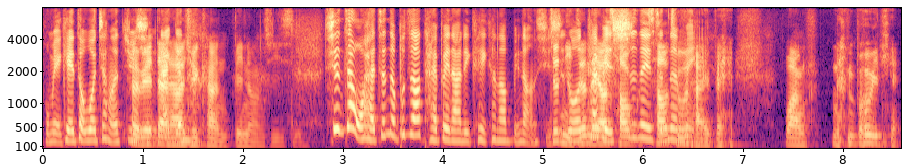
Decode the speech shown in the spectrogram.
我们也可以透过这样的剧情来跟他去看槟榔西施。现在我还真的不知道台北哪里可以看到槟榔西施，如果台北市内真的没。台北往南部一点。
